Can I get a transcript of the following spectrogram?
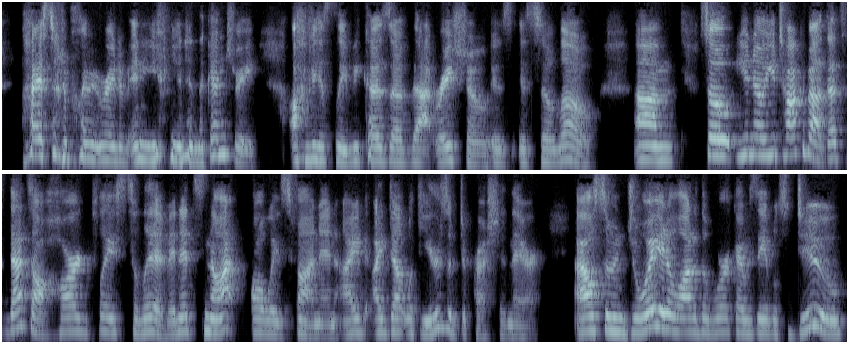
Highest unemployment rate of any union in the country, obviously, because of that ratio is is so low. Um, so you know, you talk about that's that's a hard place to live, and it's not always fun. And I I dealt with years of depression there. I also enjoyed a lot of the work I was able to do,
